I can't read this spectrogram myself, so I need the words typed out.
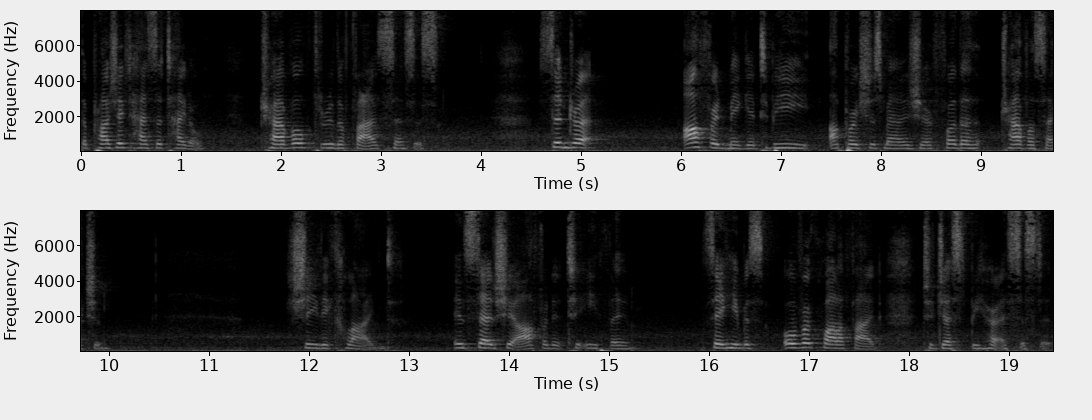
the project has a title Travel Through the Five Senses. Sindra offered Megan to be operations manager for the travel section. She declined. Instead, she offered it to Ethan, saying he was overqualified to just be her assistant.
